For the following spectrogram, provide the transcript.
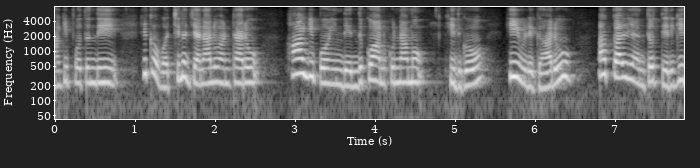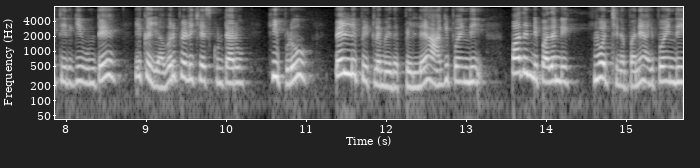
ఆగిపోతుంది. ఇక వచ్చిన జనాలు అంటారు ఆగిపోయింది ఎందుకో అనుకున్నాము? ఇదిగో ఈవిడి గారు ఆ కళ్యాణ్తో తిరిగి తిరిగి ఉంటే ఇక ఎవరు పెళ్ళి చేసుకుంటారు? ఇప్పుడు పెళ్ళి పీట్ల మీద పెళ్ళే ఆగిపోయింది. పదండి పదండి వచ్చిన పని అయిపోయింది.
